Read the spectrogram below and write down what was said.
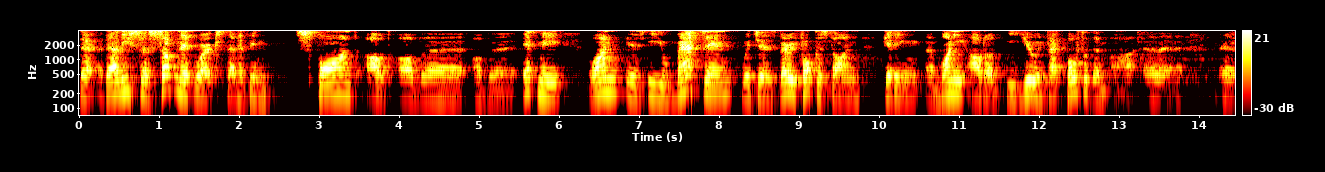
there, there are these uh, sub-networks that have been spawned out of, uh, of ECMI one is EU Maths-In, which is very focused on getting uh, money out of EU. In fact, both of them are. Uh, uh,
